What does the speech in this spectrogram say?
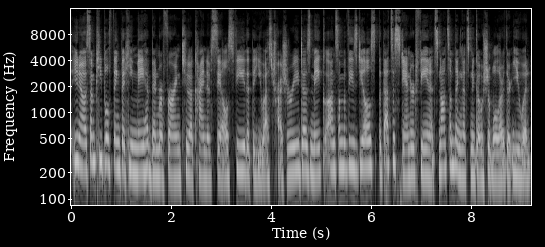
you know, some people think that he may have been referring to a kind of sales fee that the US Treasury does make on some of these deals. But that's a standard fee and it's not something that's negotiable or that you would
